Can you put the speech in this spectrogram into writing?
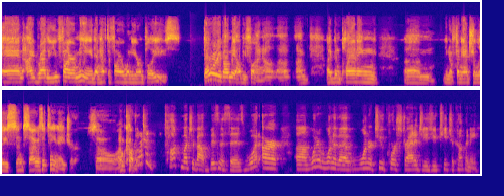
and I'd rather you fire me than have to fire one of your employees don't worry about me. I'll be fine. I'll, I'll I'm, I've been planning, um, you know, financially since I was a teenager. So I'm covered. We haven't talked much about businesses. What are, um, what are one of the one or two core strategies you teach a company?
